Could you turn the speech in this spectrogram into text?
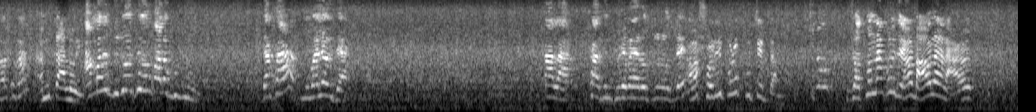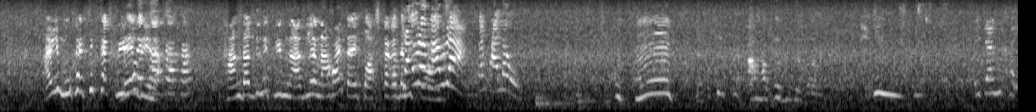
না? শোনা আমি কালোই। আমাদের দুজন থেকে কালো ঘুরলু দেখা মোবাইলে ওই দেখ। কালা সারাদিন ঘুরে বেড়ায় রোদ্রে রোদ্রে। আমার শরীর পুরো কুচের দাম। যত্ন না করে যে আমার ভালো লাগে না আমি মুখে ঠিকঠাক ক্রিমও দিই না। ঠান্ডার দিনে ক্রিম না দিলে না হয় তাই পাঁচ টাকা দিলে হুম। আমাকে। এটা আমি খাই।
